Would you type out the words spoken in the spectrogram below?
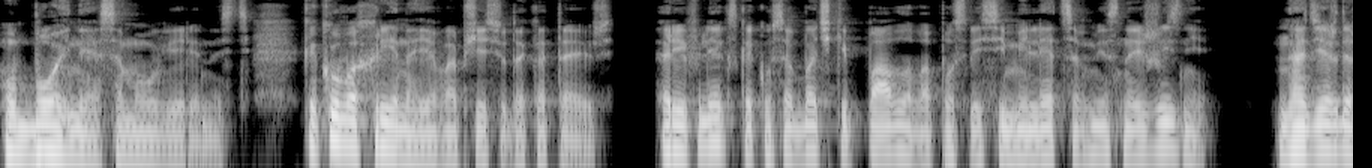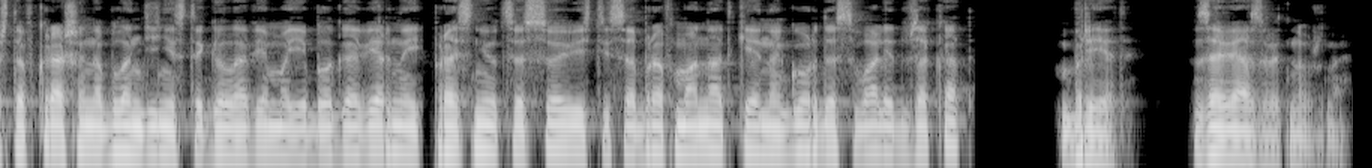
Убойная самоуверенность. Какого хрена я вообще сюда катаюсь? Рефлекс, как у собачки Павлова после семи лет совместной жизни? Надежда, что в крашено блондинистой голове моей благоверной проснется совесть и, собрав манатки, она гордо свалит в закат? Бред. Завязывать нужно.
